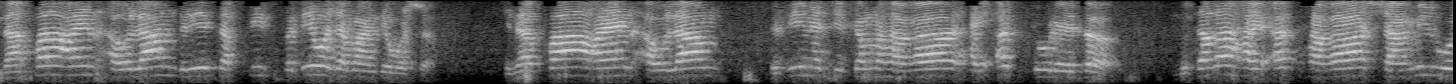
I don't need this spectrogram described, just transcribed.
دا فاعل او لام د دې تخصیص په دې وجه باندې وشه چې دا فاعل او لام د دې نه چې کوم هغه هيئت جوړېده نو دغه هيئت هغه شامل و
